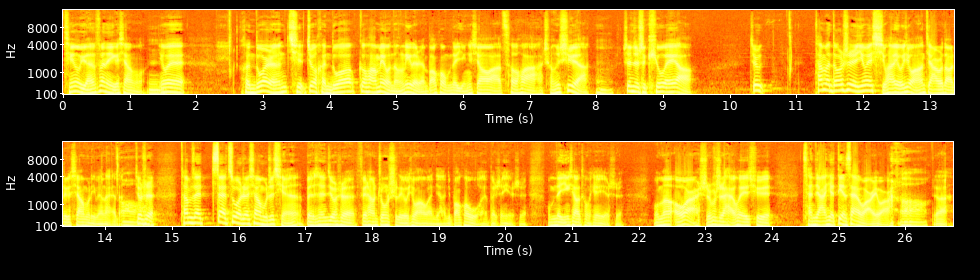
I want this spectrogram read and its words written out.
挺有缘分的一个项目，嗯因为很多人其就很多各方面有能力的人，包括我们的营销啊、策划啊、程序啊，嗯甚至是 QA 啊，就他们都是因为喜欢游戏王加入到这个项目里面来的，哦就是他们在在做这项目之前，本身就是非常忠实的游戏王玩家，你包括我本身也是，我们的营销同学也是，我们偶尔时不时还会去参加一些电赛玩一玩。啊、对吧？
